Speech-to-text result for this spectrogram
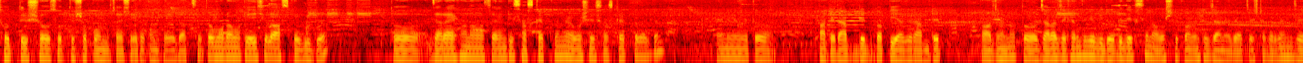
ছত্রিশশো ছত্রিশশো পঞ্চাশ এরকম করে যাচ্ছে। তো মোটামুটি এই ছিল আজকের ভিডিও। তো যারা এখন আমার চ্যানেলটি সাবস্ক্রাইব করেন অবশ্যই সাবস্ক্রাইব করে রাখবেন। নিয়মিত পাটের আপডেট বা পেঁয়াজের আপডেট পাওয়ার জন্য। তো যারা যেখান থেকে ভিডিওটি দেখছেন, অবশ্যই কমেন্টে জানিয়ে দেওয়ার চেষ্টা করবেন যে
